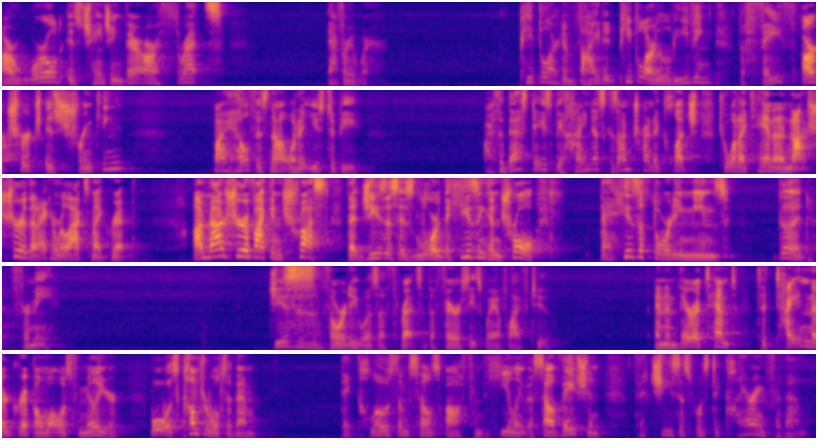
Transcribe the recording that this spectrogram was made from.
Our world is changing. There are threats everywhere. People are divided. People are leaving the faith. Our church is shrinking. My health is not what it used to be. Are the best days behind us? Because I'm trying to clutch to what I can, and I'm not sure that I can relax my grip. I'm not sure if I can trust that Jesus is Lord, that He's in control, that His authority means good for me. Jesus' authority was a threat to the Pharisees' way of life, too. And in their attempt to tighten their grip on what was familiar, what was comfortable to them, they closed themselves off from the healing, the salvation that Jesus was declaring for them.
